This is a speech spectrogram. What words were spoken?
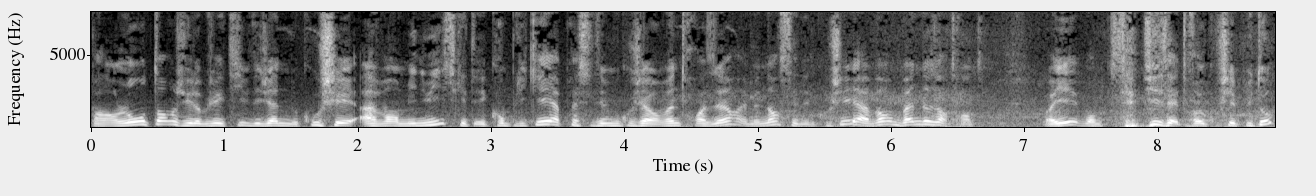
pendant longtemps j'ai eu l'objectif déjà de me coucher avant minuit, ce qui était compliqué. Après c'était de me coucher avant 23 h et maintenant c'est de me coucher avant 22h30. Vous voyez, bon petit petit c'est être couché plus tôt.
